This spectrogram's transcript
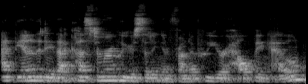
at the end of the day, that customer who you're sitting in front of, who you're helping out,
